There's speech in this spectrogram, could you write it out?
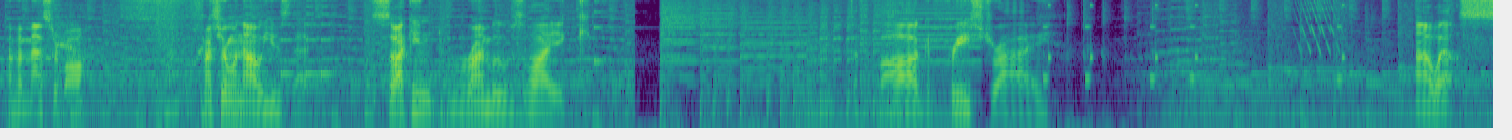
I have a Master Ball. I'm not sure when I'll use that. So I can run moves like... The Fog, Freeze Dry... Uh, what else?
